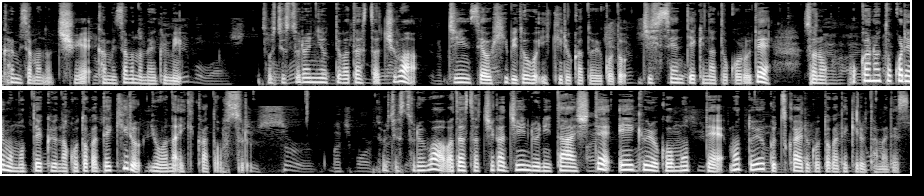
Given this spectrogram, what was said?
神様の知恵、神様の恵み、そしてそれによって私たちは人生を日々どう生きるかということ、実践的なところで、その他のところにも持っていくようなことができるような生き方をする。そしてそれは私たちが人類に対して影響力を持ってもっとよく使えることができるためです。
